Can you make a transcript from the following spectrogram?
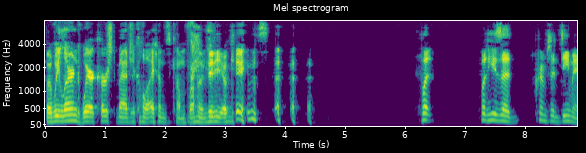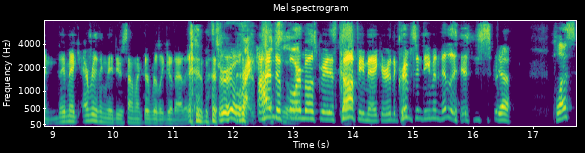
But we learned where cursed magical items come from in video games. but but he's a crimson demon. They make everything they do sound like they're really good at it. True. Right. I'm the foremost greatest coffee maker in the Crimson Demon Village. Yeah. Plus,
